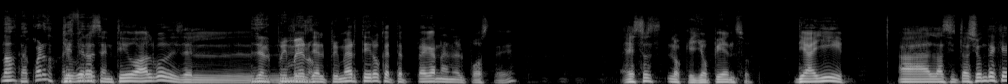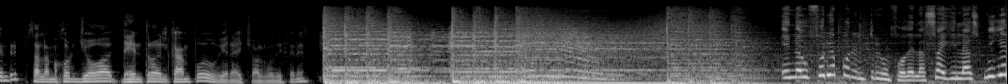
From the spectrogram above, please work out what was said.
No, de acuerdo. Yo hubiera sentido algo desde el, Desde el primero. desde el primer tiro que te pegan en el poste. ¿eh? Eso es lo que yo pienso. De allí a la situación de Henry, pues a lo mejor yo dentro del campo hubiera hecho algo diferente. En la euforia por el triunfo de las Águilas, Miguel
